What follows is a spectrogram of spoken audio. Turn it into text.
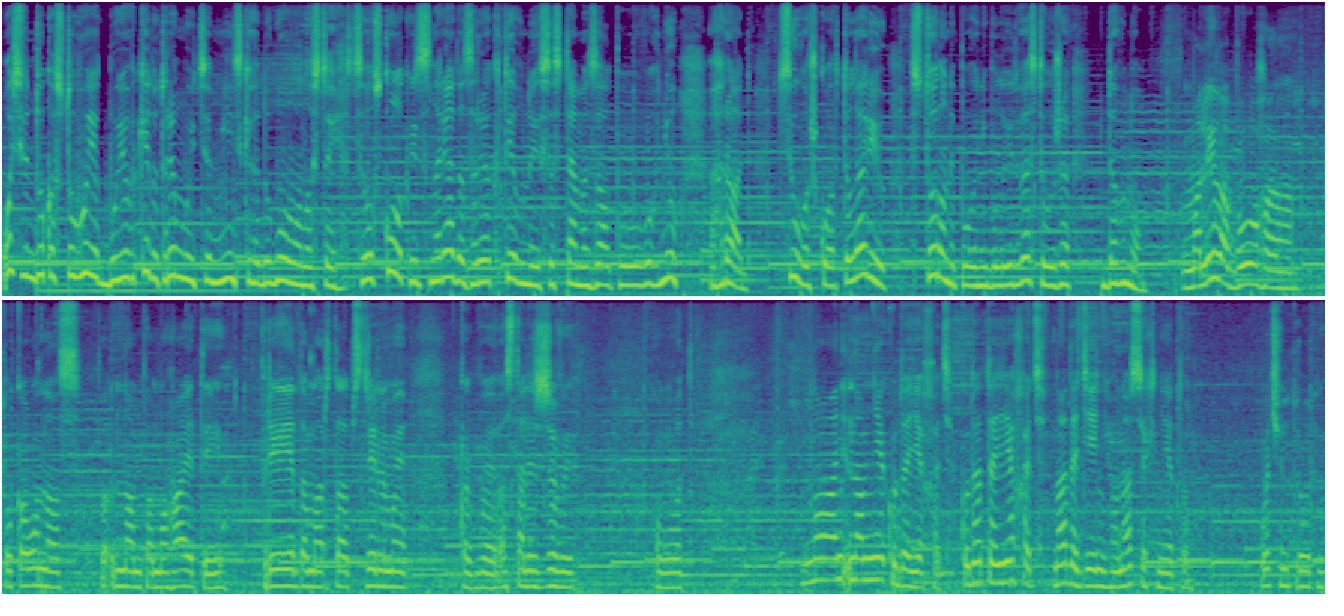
Ось він доказ того, як бойовики дотримуються мінських домовленостей. Це осколок від снаряда з реактивної системи залпового вогню град. Цю важку артилерію сторони повинні були відвести уже давно. Молила Бога, только Он нас, нам помогает. И при этом артообстреле мы как бы остались живы. Вот. Но они- нам некуда ехать. Куда-то ехать надо деньги, у нас их нету. Очень трудно.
